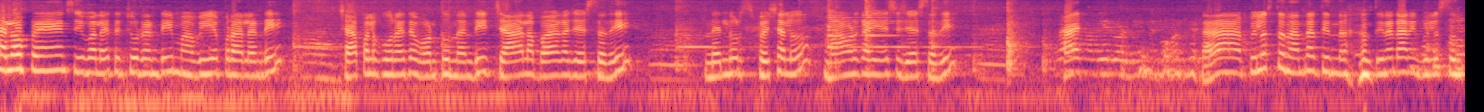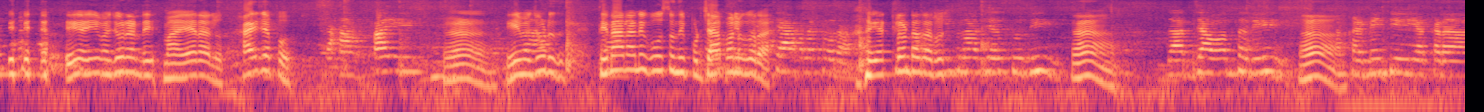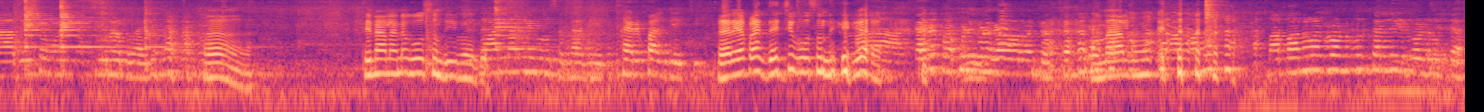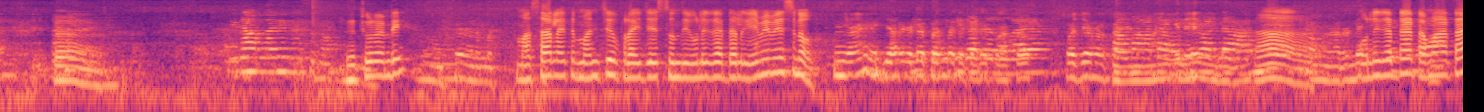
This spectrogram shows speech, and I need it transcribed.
Hello friends ఇవాళ అయితే చూడండి మా వియ్యపురాలండి. చేపల కూర అయితే వండుతుందండి. చాలా బాగా చేస్తుంది. నెల్లూరు స్పెషల్ మామిడికాయ వేసి చేస్తుంది. పిలుస్తుంది అందరు తిన తినడానికి పిలుస్తుంది. ఇక ఈమె చూడండి మా ఏరాలు. హాయ్ చెప్పు. ఈమె చూడు తినాలని కూస్తుంది ఇప్పుడు చేపల కూర. చేపల కూర. ఎట్లుంటుంది దర్జా ఉంటది ఆ, అక్కడి నుంచి అక్కడ దేశం కూరలు. తినాలని కూర్చుంది అది. కరిపాకు తెచ్చి. కరివేపాకు తెచ్చి కూడా కావాలంట. నాలుగు ముక్క చూడండి. మసాలా అయితే మంచిగా ఫ్రై చేస్తుంది. ఉల్లిగడ్డలు ఏమేమి వేసినావు? ఉల్లిగడ్డ టమాటా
